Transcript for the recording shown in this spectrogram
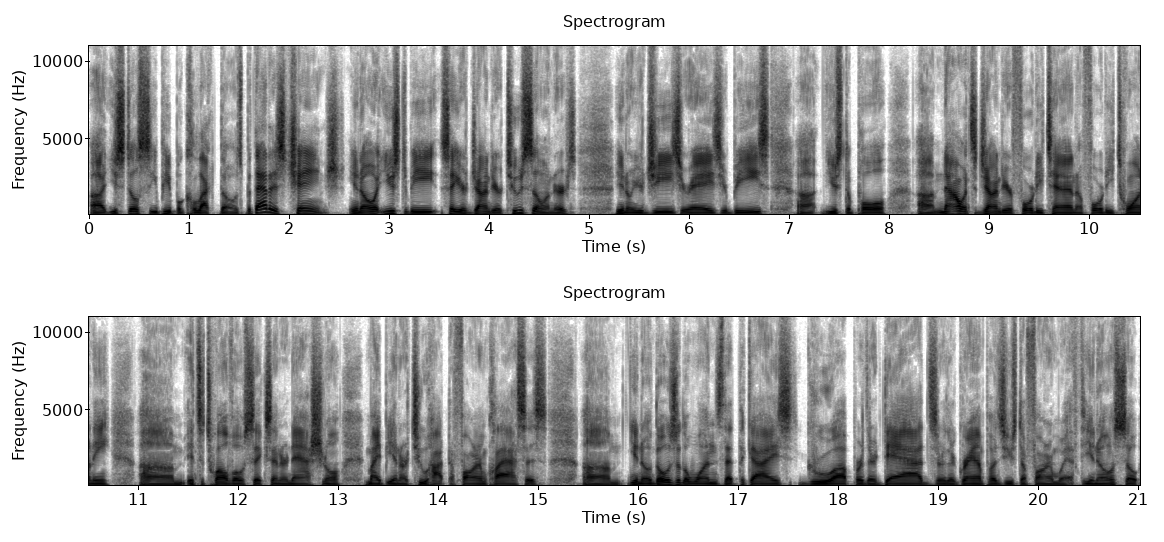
uh, you still see people collect those, but that has changed. You know, it used to be, say, your John Deere two cylinders, you know, your G's, your A's, your B's uh, used to pull. Um, now it's a John Deere 4010, a 4020. Um, it's a 1206 International. It might be in our two hot to farm classes. Um, you know, those are the ones that the guys grew up or their dads or their grandpas used to farm with, you know, so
